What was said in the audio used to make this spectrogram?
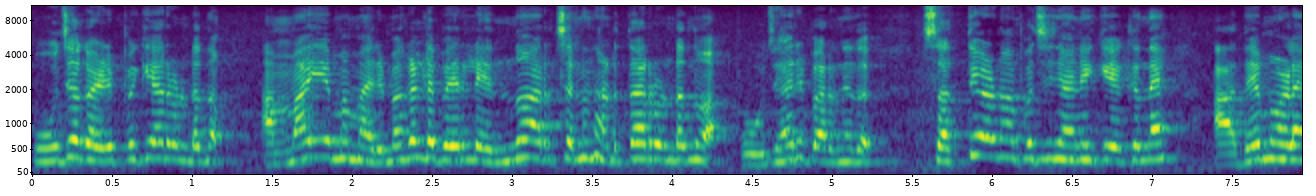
പൂജ കഴിപ്പിക്കാറുണ്ടെന്നും അമ്മായിയമ്മ മരുമകളുടെ പേരിൽ എന്നും അർച്ചന നടത്താറുണ്ടെന്നും പൂജാരി പറഞ്ഞത്. സത്യമാണോ അപ്പച്ചി ഞാൻ ഈ കേൾക്കുന്നത് അതേ മോളെ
